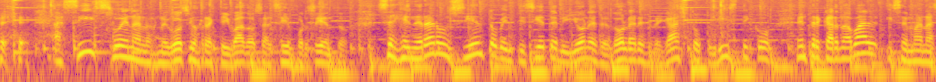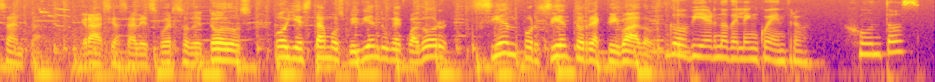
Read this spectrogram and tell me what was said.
Así suenan los negocios reactivados al 100%. Se generaron 127 millones de dólares de gasto turístico entre Carnaval y Semana Santa. Gracias al esfuerzo de todos, hoy estamos viviendo un Ecuador 100% reactivado. Gobierno del Encuentro. Juntos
